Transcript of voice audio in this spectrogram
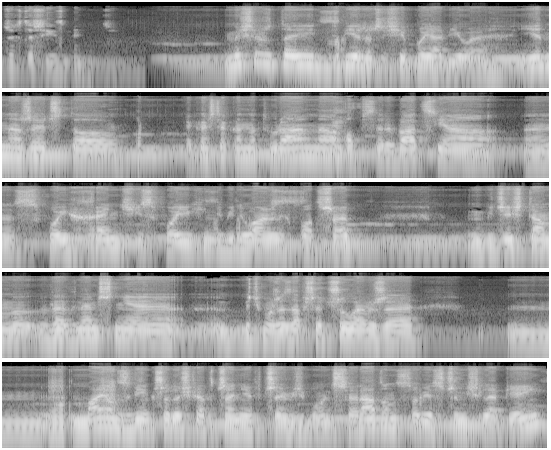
że chcesz ich zmienić? Myślę, że tutaj dwie rzeczy się pojawiły. Jedna rzecz to jakaś taka naturalna obserwacja e, swoich chęci, swoich indywidualnych potrzeb. Gdzieś tam wewnętrznie e, być może zawsze czułem, że mm, mając większe doświadczenie w czymś, bądź radząc sobie z czymś lepiej,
